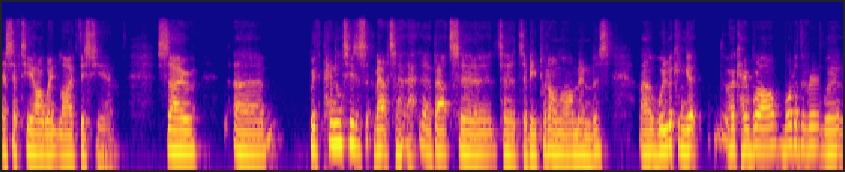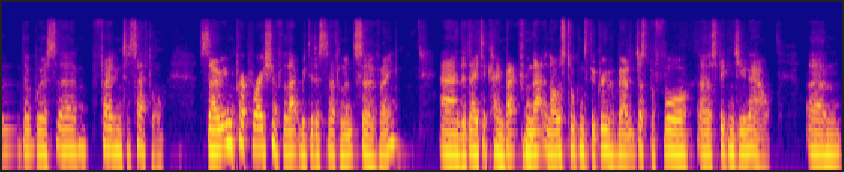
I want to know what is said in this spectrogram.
SFTR went live this year. So uh, with penalties about to, about to, to, to be put on our members, uh, we're looking at okay, well, what are the we're, that we're uh, failing to settle? So in preparation for that, we did a settlement survey, and the data came back from that. And I was talking to the group about it just before uh, speaking to you now. Um,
